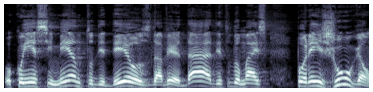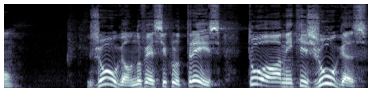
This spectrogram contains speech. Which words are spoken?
o conhecimento de Deus, da verdade e tudo mais, porém julgam, julgam, no versículo 3, tu, homem, que julgas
